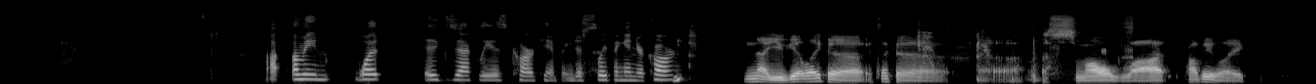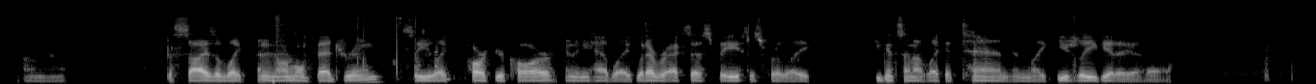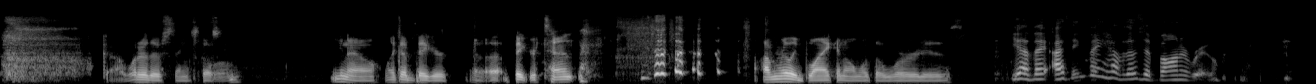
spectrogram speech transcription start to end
I, I mean, what exactly is car camping? Just sleeping in your car? No, you get like a. It's like a uh, a small lot, probably like I don't know, the size of like a normal bedroom. So you like park your car, and then you have like whatever excess space is for like you can set up like a tent, and like usually you get a. Uh, God, what are those things called? You know, like a bigger, uh, bigger tent. I'm really blanking on what the word is. Yeah, they. I think they have those at Bonnaroo.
